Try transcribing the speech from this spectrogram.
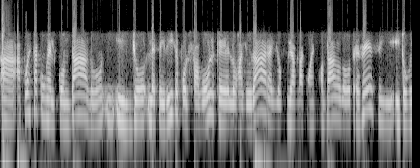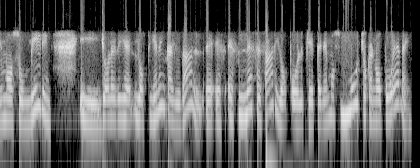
apuesta con el condado y, yo le pedí que por favor que los ayudara. Yo fui a hablar con el condado dos o tres veces y, tuvimos un meeting y yo le dije, los tienen que ayudar, e, es, es necesario porque tenemos mucho que no pueden.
